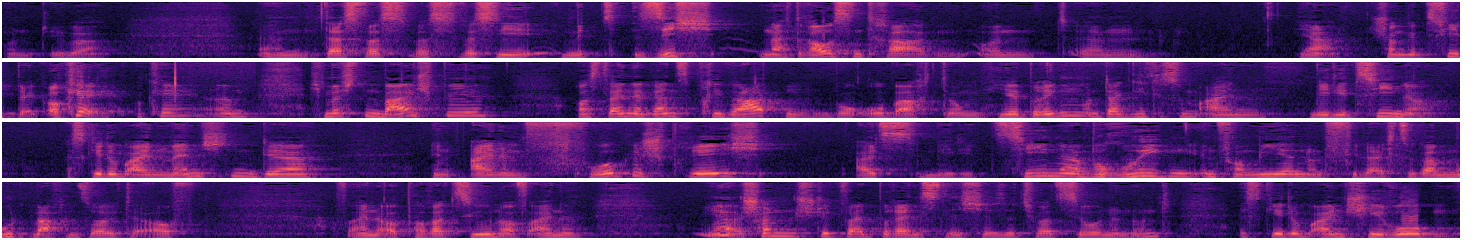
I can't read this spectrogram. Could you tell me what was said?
und über ähm, das, was, was, was sie mit sich nach draußen tragen. Und ähm, ja, schon gibt es Feedback. Okay, okay. Ähm, ich möchte ein Beispiel aus deiner ganz privaten Beobachtung hier bringen und da geht es um einen Mediziner. Es geht um einen Menschen, der in einem Vorgespräch als Mediziner beruhigen, informieren und vielleicht sogar Mut machen sollte auf, auf eine Operation, auf eine ja, schon ein Stück weit brenzliche Situationen. Und es geht um einen Chirurgen.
